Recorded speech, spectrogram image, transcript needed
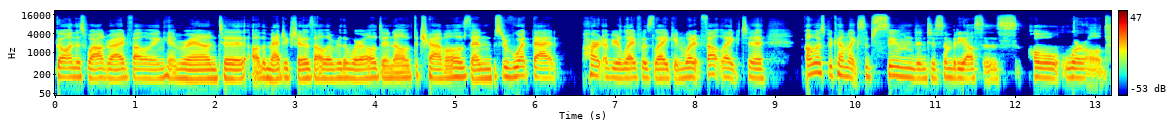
go on this wild ride, following him around to all the magic shows all over the world and all of the travels, and sort of what that part of your life was like and what it felt like to almost become like subsumed into somebody else's whole world,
